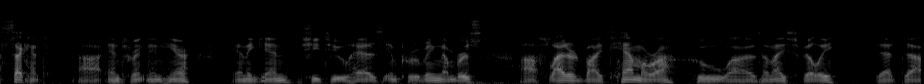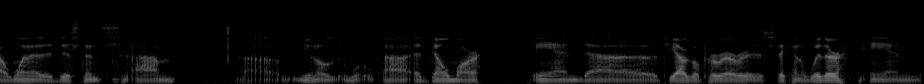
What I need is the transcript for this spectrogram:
second entrant in here, and again, she too has improving numbers. flattered by Tamara, who is a nice filly that won at a distance. Um, uh, you know, uh, at Del Mar. And uh, Tiago Pereira is sticking with her, and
